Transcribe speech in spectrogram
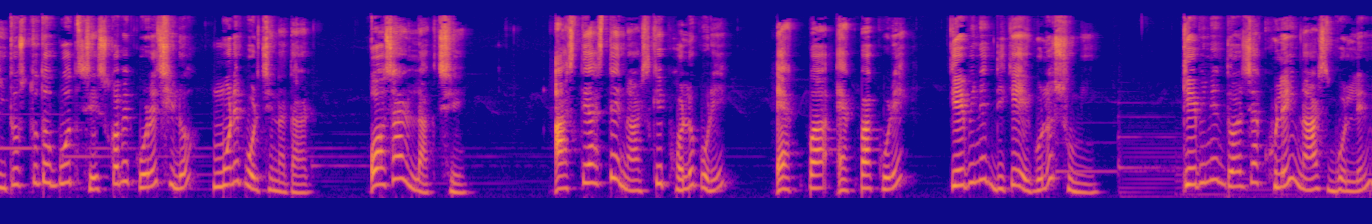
ইতস্তত বোধ শেষ কবে করেছিল মনে পড়ছে না তার। অসার লাগছে। আস্তে আস্তে নার্সকে ফলো করে এক পা এক পা করে কেবিনের দিকে এগোলো সুমি। কেবিনের দরজা খুলেই নার্স বললেন,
